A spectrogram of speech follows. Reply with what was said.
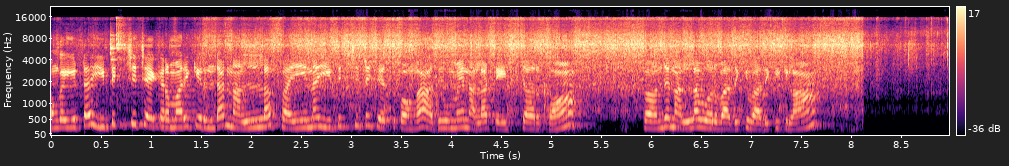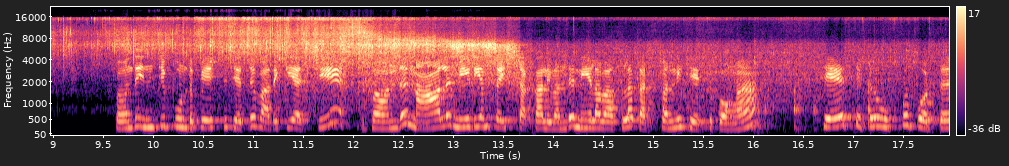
உங்கள்கிட்ட இடித்து சேர்க்குற மாதிரிக்கு இருந்தால் நல்லா ஃபைனாக இடிச்சிட்டு சேர்த்துக்கோங்க. அதுவுமே நல்லா டேஸ்ட்டாக இருக்கும். இப்போ வந்து நல்லா ஒரு வதக்கி வதக்கிக்கலாம். இப்போ வந்து இஞ்சி பூண்டு பேஸ்ட்டு சேர்த்து வதக்கியாச்சு. இப்போ வந்து நாலு மீடியம் சைஸ் தக்காளி வந்து நீளவாக்கில் கட் பண்ணி சேர்த்துக்கோங்க. சேர்த்துட்டு உப்பு போட்டு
